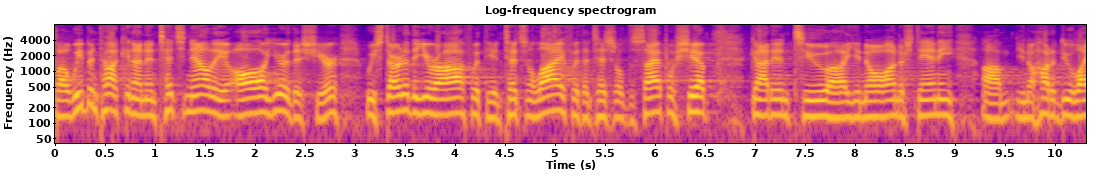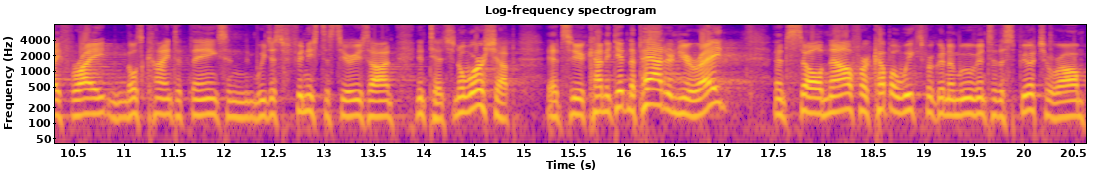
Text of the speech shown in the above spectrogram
But we've been talking on intentionality all year this year. We started the year off with the intentional life, with intentional discipleship, got into, uh, you know, understanding, um, you know, how to do life right and those kinds of things. And we just finished a series on intentional worship. And so you're kind of getting the pattern here, right? And so now, for a couple of weeks, we're going to move into the spiritual realm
